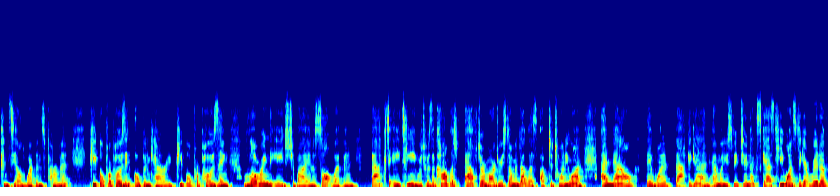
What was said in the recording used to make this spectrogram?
concealed weapons permit, people proposing open carry, people proposing lowering the age to buy an assault weapon back to 18, which was accomplished after Marjory Stoneman Douglas, up to 21. And now they want it back again. And when you speak to your next guest, he wants to get rid of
